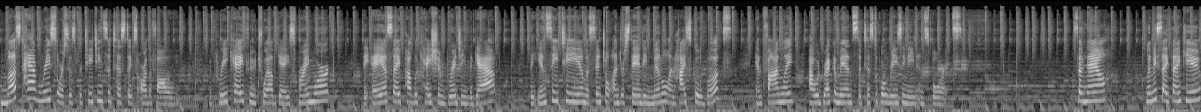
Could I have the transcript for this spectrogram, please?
must have resources for teaching statistics are the following the Pre K through 12 GAISE framework, the ASA publication Bridging the Gap, the NCTM Essential Understanding Middle and High School books, and finally, I would recommend Statistical Reasoning in Sports. So now, let me say thank you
